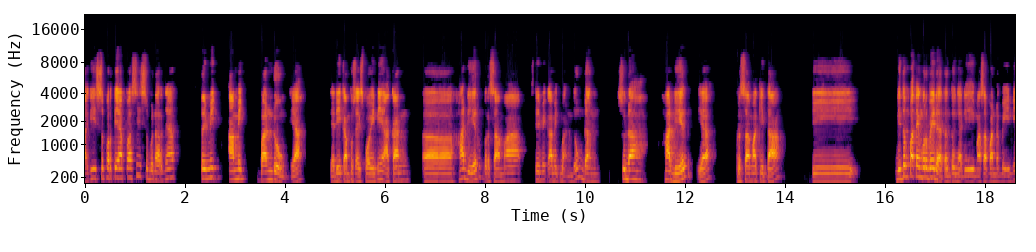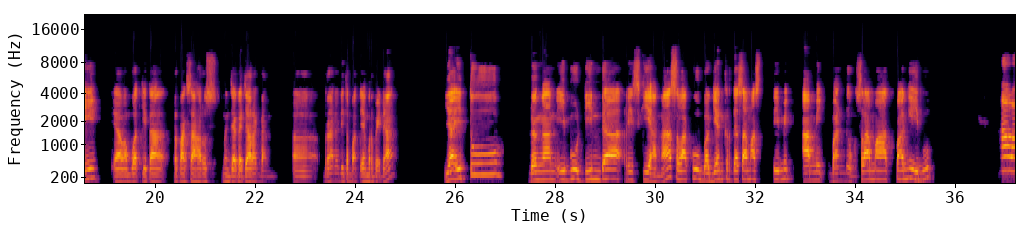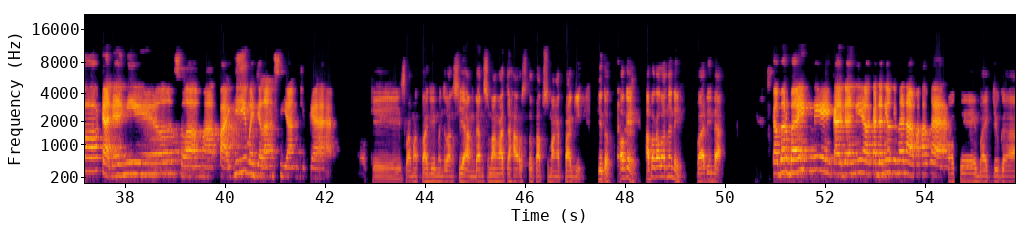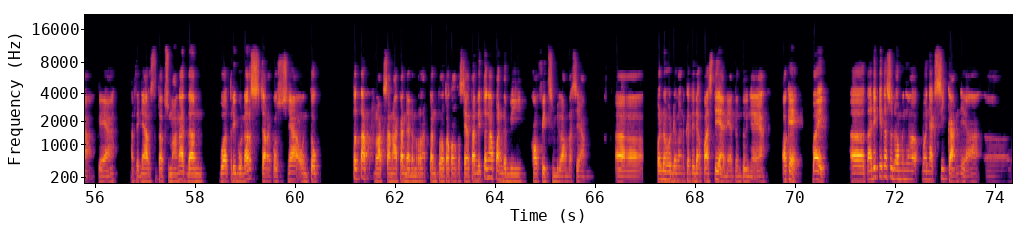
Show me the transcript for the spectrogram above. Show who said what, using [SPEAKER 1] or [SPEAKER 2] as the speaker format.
[SPEAKER 1] lagi seperti apa sih sebenarnya Timik Amik Bandung ya. Jadi kampus Expo ini akan uh, hadir bersama Timik Amik Bandung dan sudah hadir ya bersama kita di di tempat yang berbeda tentunya di masa pandemi ini ya membuat kita terpaksa harus menjaga jarak dan uh, berada di tempat yang berbeda yaitu dengan Ibu Dinda Rizkiana selaku bagian kerjasama Stimik Amik Bandung. Selamat pagi Ibu.
[SPEAKER 2] Halo Kak Daniel, selamat pagi menjelang siang juga.
[SPEAKER 1] Oke, selamat pagi menjelang siang dan semangatnya harus tetap semangat pagi. Gitu. Oke, apa kabarnya nih Mbak Dinda?
[SPEAKER 2] Kabar baik nih Kak Daniel. Kak Daniel gimana? Apa kabar?
[SPEAKER 1] Oke, baik juga. Oke ya. Artinya harus tetap semangat dan buat Tribuners secara khususnya untuk tetap melaksanakan dan menerapkan protokol kesehatan di tengah pandemi COVID-19 yang uh, penuh dengan ketidakpastian ya tentunya ya. Oke, baik. Uh, tadi kita sudah menyaksikan ya uh,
